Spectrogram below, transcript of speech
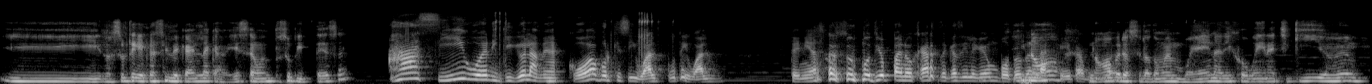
Y resulta que casi le cae en la cabeza, weón. ¿Tú supiste esa? Ah, sí, weón, y que yo la mea escoba porque es igual, puta, igual tenía sus motivos para enojarse, casi le cae un botón no, en la jeta. No, pero se lo tomó en buena, dijo buena chiquillo, weón.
